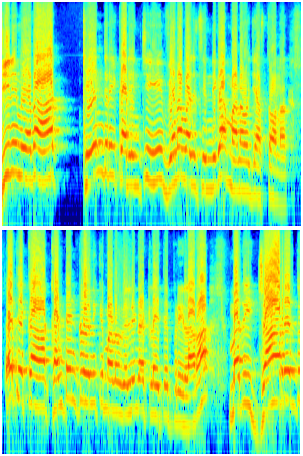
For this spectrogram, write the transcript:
దీని మీద కేంద్రీకరించి వినవలసిందిగా మనం చేస్తూ ఉన్నాం అయితే ఇక కంటెంట్లోనికి మనం వెళ్ళినట్లయితే ప్రియులారా మరి జారెద్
